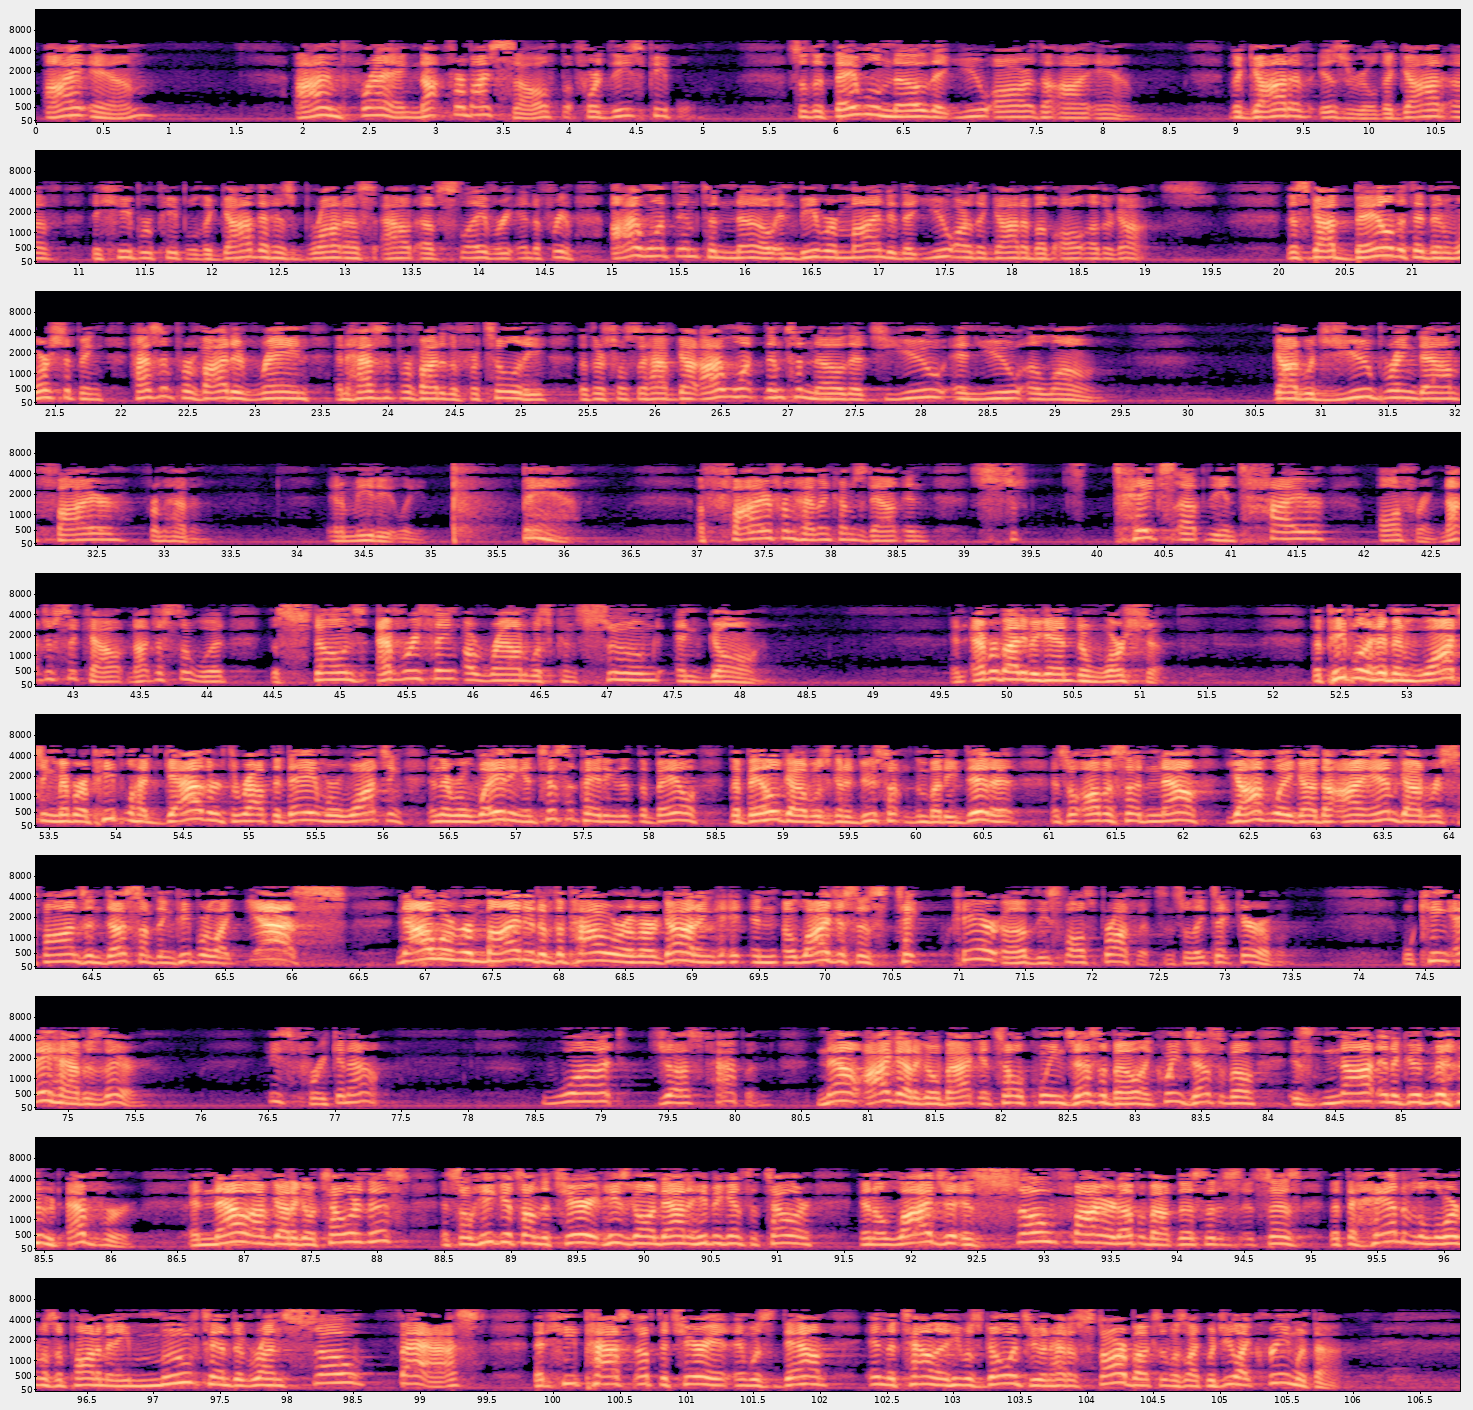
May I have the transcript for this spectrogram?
I am, I'm praying not for myself, but for these people, so that they will know that you are the I am the God of Israel, the God of the Hebrew people, the God that has brought us out of slavery into freedom. I want them to know and be reminded that you are the God above all other gods. This God Baal that they've been worshiping hasn't provided rain and hasn't provided the fertility that they're supposed to have. God, I want them to know that it's you and you alone. God, would you bring down fire from heaven? And immediately, bam, a fire from heaven comes down and takes up the entire offering. Not just the cow, not just the wood, the stones, everything around was consumed and gone. And everybody began to worship. The people that had been watching, remember, people had gathered throughout the day and were watching and they were waiting, anticipating that the Baal, the Baal God was going to do something, but he didn't. And so all of a sudden now Yahweh God, the I am God, responds and does something. People are like, yes! Now we're reminded of the power of our God, and, and Elijah says, take care of these false prophets. And so they take care of them. Well, King Ahab is there. He's freaking out. What just happened? Now I got to go back and tell Queen Jezebel, and Queen Jezebel is not in a good mood ever. And now I've got to go tell her this. And so he gets on the chariot, he's going down, and he begins to tell her, and Elijah is so fired up about this that it says that the hand of the Lord was upon him and he moved him to run so fast that he passed up the chariot and was down in the town that he was going to and had a Starbucks and was like, would you like cream with that?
